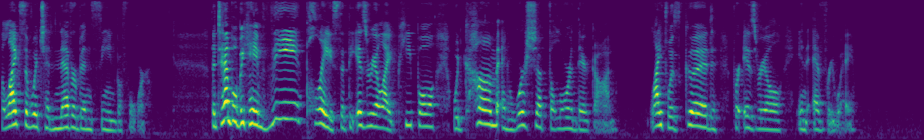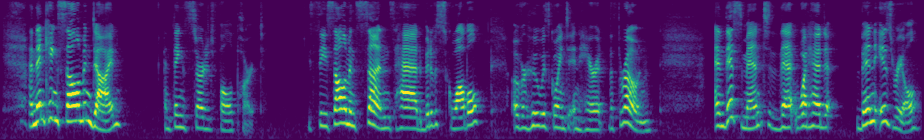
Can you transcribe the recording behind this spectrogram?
the likes of which had never been seen before. The temple became the place that the Israelite people would come and worship the Lord their God. Life was good for Israel in every way. And then King Solomon died, and things started to fall apart. You see, Solomon's sons had a bit of a squabble over who was going to inherit the throne. And this meant that what had been Israel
